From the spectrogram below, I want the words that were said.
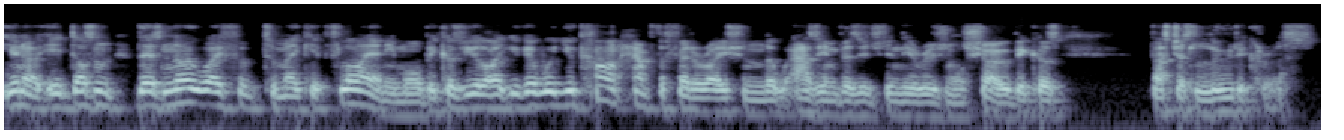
you know, it doesn't, there's no way for, to make it fly anymore because you like, you go, well, you can't have the Federation that as envisaged in the original show because that's just ludicrous.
